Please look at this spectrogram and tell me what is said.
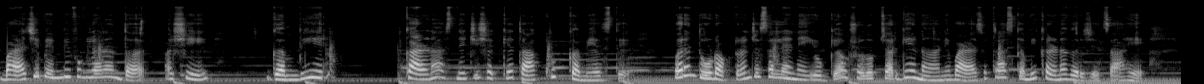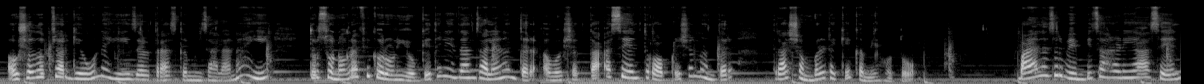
बाळाची बेंबी फुगल्यानंतर अशी गंभीर कारणं असण्याची शक्यता खूप कमी असते. परंतु डॉक्टरांच्या सल्ल्याने योग्य औषधोपचार घेणं आणि बाळाचा त्रास कमी करणं गरजेचं आहे. औषधोपचार घेऊनही जर त्रास कमी झाला नाही तर सोनोग्राफी करून योग्य ते निदान झाल्यानंतर आवश्यकता असेल तर ऑपरेशन नंतर त्रास शंभर टक्के कमी होतो. बाळाला जर बेंबीचा हर्निया असेल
